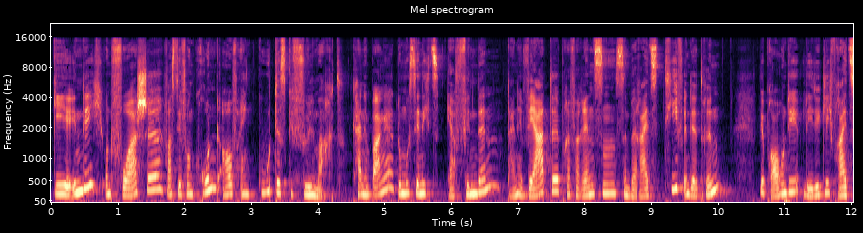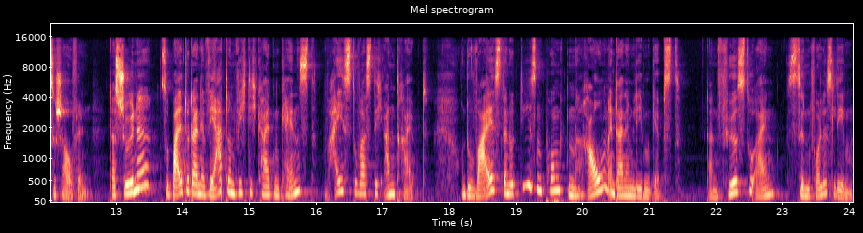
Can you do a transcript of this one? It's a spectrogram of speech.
Gehe in dich und forsche, was dir von Grund auf ein gutes Gefühl macht. Keine Bange, du musst dir nichts erfinden. Deine Werte, Präferenzen sind bereits tief in dir drin. Wir brauchen die lediglich freizuschaufeln. Das Schöne, sobald du deine Werte und Wichtigkeiten kennst, weißt du, was dich antreibt. Und du weißt, wenn du diesen Punkten Raum in deinem Leben gibst, dann führst du ein sinnvolles Leben.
